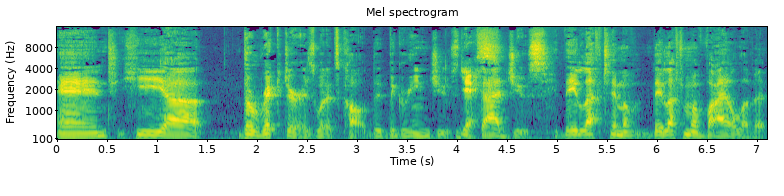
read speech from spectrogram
and he uh, the Richter is what it's called, the, the green juice, Yes. the bad juice. They left him a they left him a vial of it,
